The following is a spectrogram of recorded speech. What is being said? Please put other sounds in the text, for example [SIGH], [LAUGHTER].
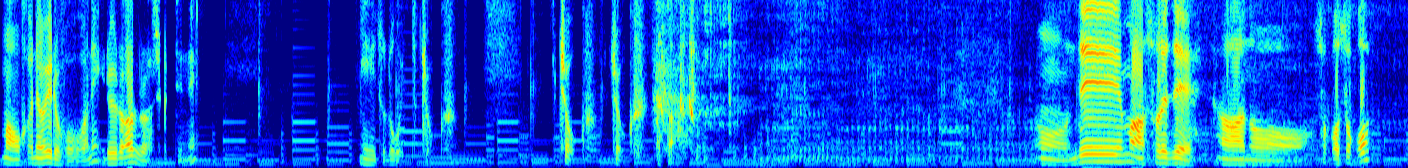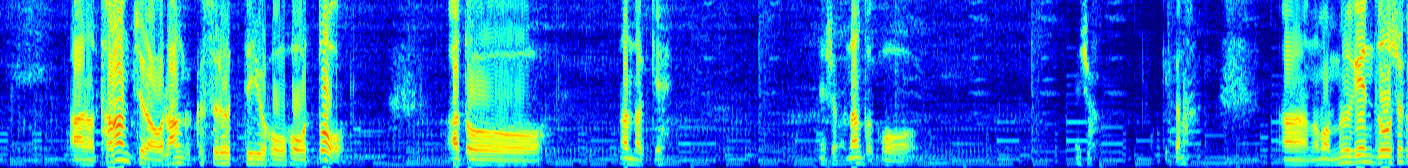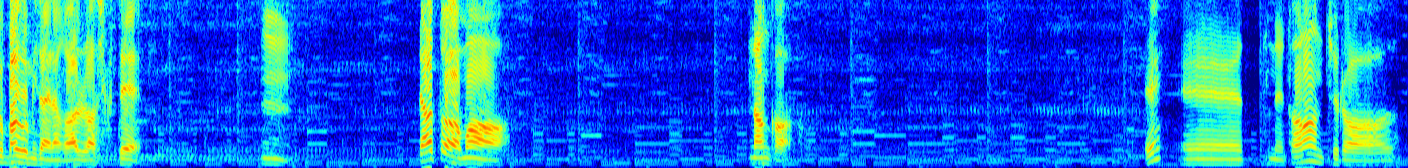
まあお金を得る方法がね、いろいろあるらしくてね。えーと、どこ行った？チョーク。チョーク、チョーク。あった。うん。で、まあ、それで、あのそこそこ、あの、タランチュラを乱獲するっていう方法と、あと、なんだっけ。よいしょ、なんかこう、よいしょ、OK かな。あの、まあ、無限増殖バグみたいなのがあるらしくて、うん。で、あとはまあ、なんか、え？えー、っとね、タランチュラ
